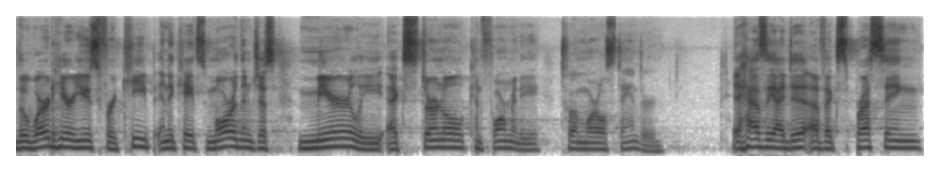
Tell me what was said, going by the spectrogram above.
The word here used for keep indicates more than just merely external conformity to a moral standard. It has the idea of expressing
